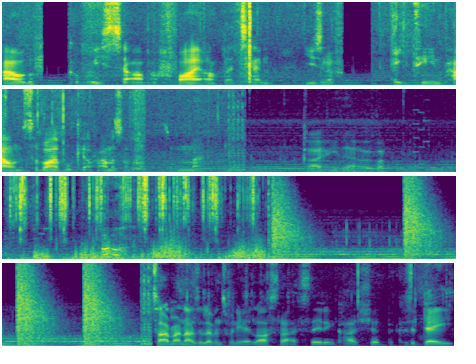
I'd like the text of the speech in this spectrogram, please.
How the f have we set up a fire, a tent, using a 18 pound survival kit off Amazon? It's mad. Guy, are you there? Over. Oh! Time right now is 11.28. Last night I stayed in Kai's shed because today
